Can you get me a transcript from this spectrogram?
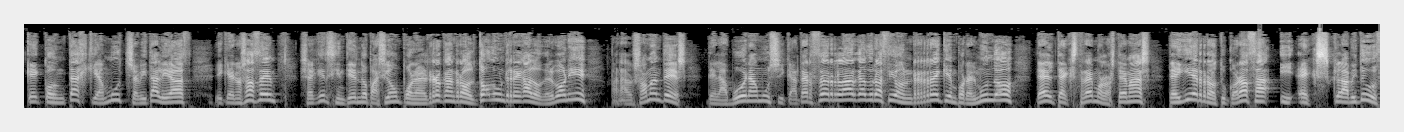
que contagia mucha vitalidad y que nos hace seguir sintiendo pasión por el rock and roll. Todo un regalo del Boni para los amantes de la buena música. Tercer larga duración, Requiem por el Mundo, del te extraemos los temas de Hierro, Tu Coraza y Exclavitud.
